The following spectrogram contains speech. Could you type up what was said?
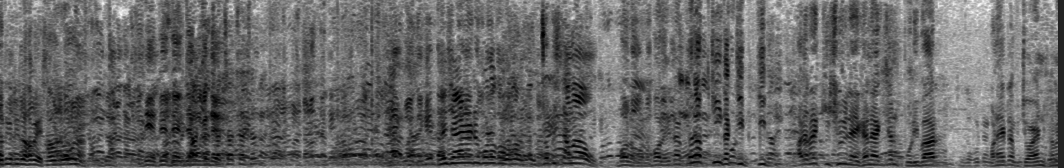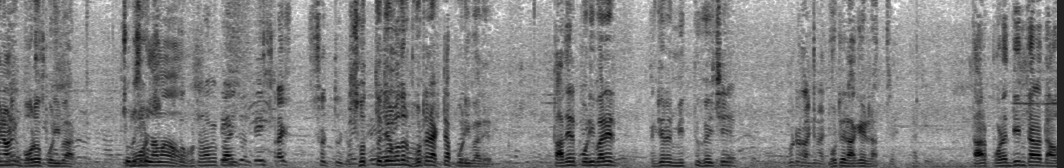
ওদিকে দিলে হবে সাউন্ড পাবো না? দে দে দে দে আমাকে দে। এই জায়গাটা একটু বড় করো। চব্বিশ নামাও বলো বলো বলো এটা কি কি কি? আরে ভাই কিছুই না এখানে একজন পরিবার মানে একটা জয়েন্ট ফ্যামিলি অনেক বড় পরিবার। চব্বিশ নামাও। ভোটার হবে প্রায় সত্তর সত্তর জনের মতন ভোটার একটা পরিবারের। তাদের পরিবারের একজনের মৃত্যু হয়েছে ভোটের আগের রাত্রে। তার পরের দিন তারা দাহ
